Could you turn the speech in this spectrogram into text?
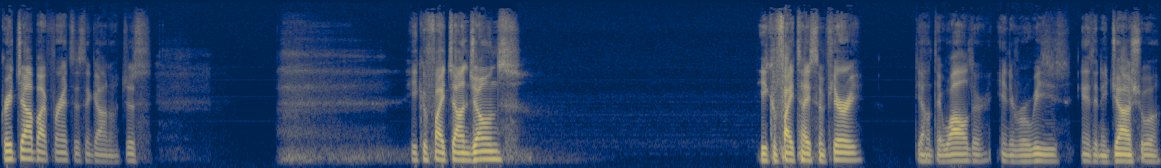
Great job by Francis Ngannou. Just he could fight Jon Jones. He could fight Tyson Fury, Deontay Wilder, Andy Ruiz, Anthony Joshua,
